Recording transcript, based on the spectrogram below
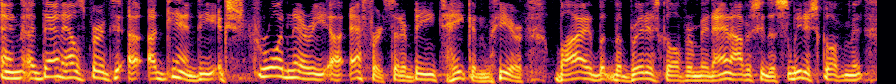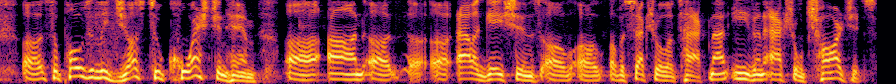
And uh, Dan Ellsberg, uh, again, the extraordinary uh, efforts that are being taken here by the British government and obviously the Swedish government, supposedly just to question him on allegations of a sexual attack, not even actual charges.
